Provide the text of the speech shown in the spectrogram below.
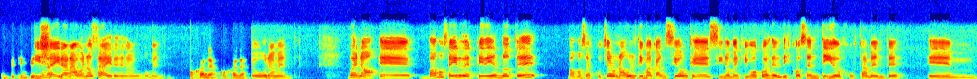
empieza. Y ya irán a Buenos Aires en algún momento. Ojalá, ojalá. Seguramente. Bueno, eh, vamos a ir despidiéndote. Vamos a escuchar una última canción que, si no me equivoco, es del disco Sentido, justamente. Em,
